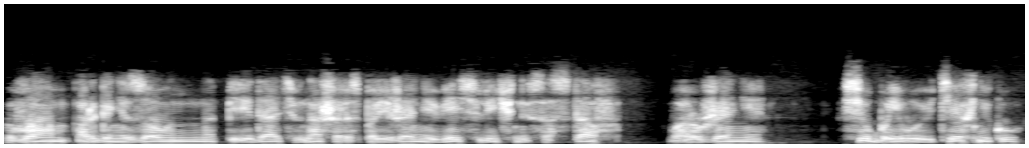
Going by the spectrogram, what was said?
Вам организованно передать в наше распоряжение весь личный состав, вооружение, всю боевую технику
